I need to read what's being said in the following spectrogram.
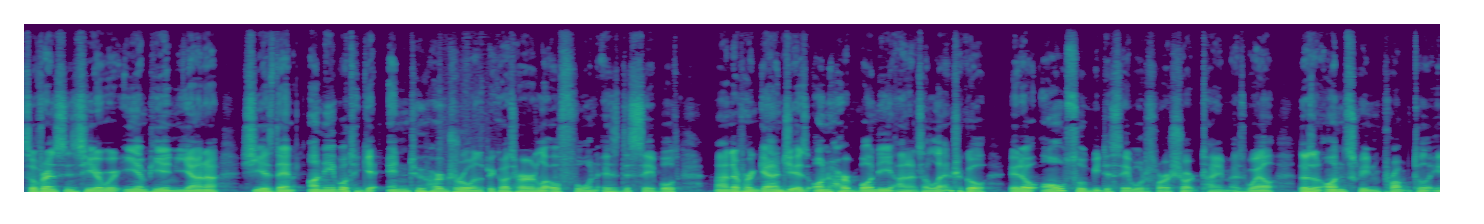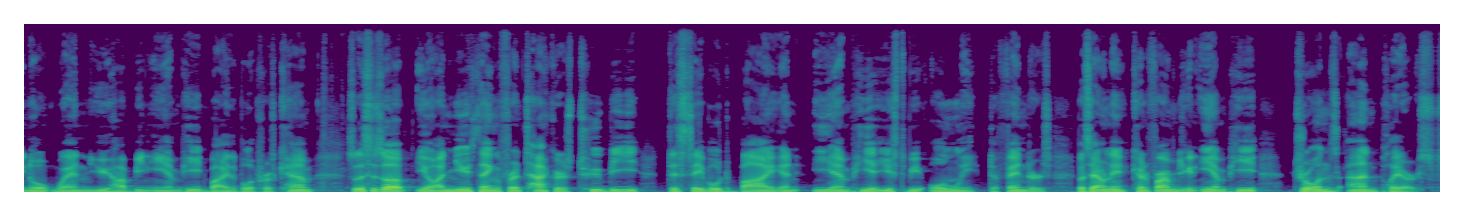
So for instance here we're EMPing Iana, she is then unable to get into her drones because her little phone is disabled and if her gadget is on her body and it's electrical, it'll also be disabled for a short time as well. There's an on-screen prompt to let you know when you have been EMP'd by the bulletproof cam. So this is a you know a new thing for attackers to be disabled by an EMP. It used to be only defenders, but certainly confirmed you can EMP drones and players.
